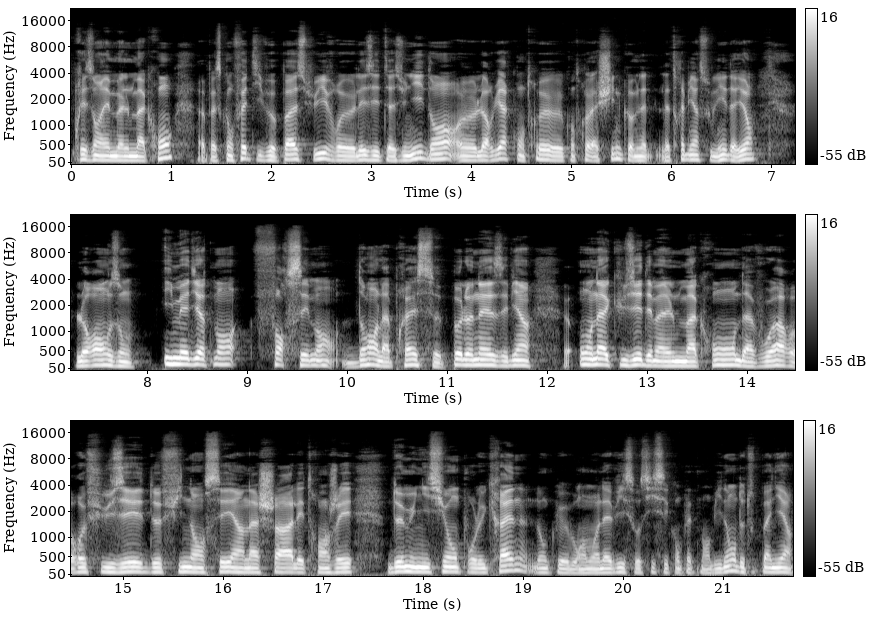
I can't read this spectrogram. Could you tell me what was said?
président Emmanuel Macron parce qu'en fait il veut pas suivre les États-Unis dans leur guerre contre contre la Chine comme l'a très bien souligné d'ailleurs Laurent Ozon immédiatement, forcément, dans la presse polonaise, eh bien, on a accusé d'Emmanuel Macron d'avoir refusé de financer un achat à l'étranger de munitions pour l'Ukraine. Donc, euh, bon, à mon avis, ça aussi, c'est complètement bidon. De toute manière,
